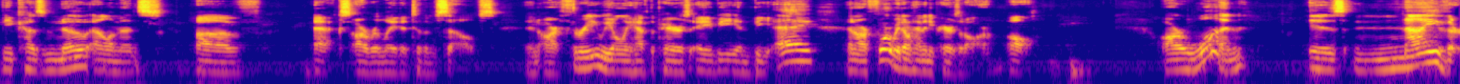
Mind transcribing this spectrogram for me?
because no elements of X are related to themselves. In R3, we only have the pairs AB and BA, and R4, we don't have any pairs at all. R1 is neither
